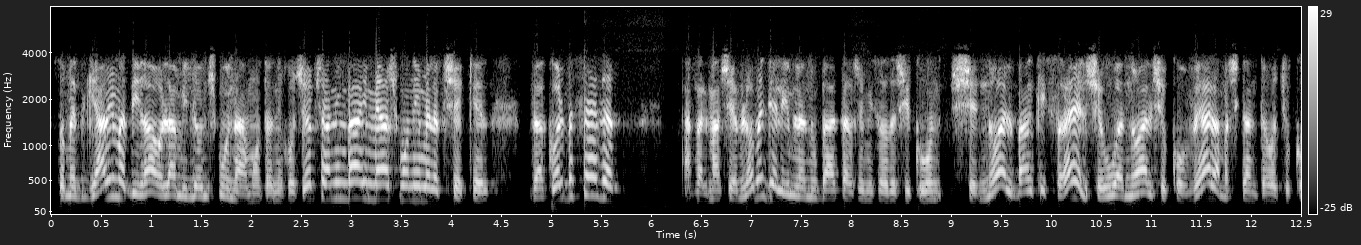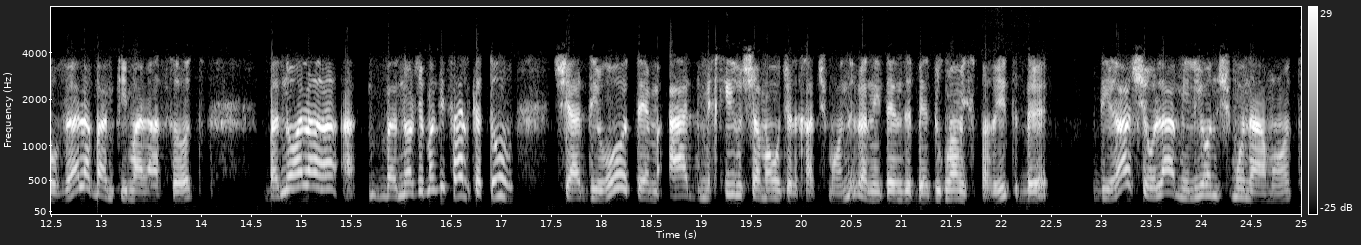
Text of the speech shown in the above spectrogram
זאת אומרת, גם אם הדירה עולה מיליון שמונה מאות, אני חושב שאני בא עם 180 אלף שקל, והכל בסדר. אבל מה שהם לא מגלים לנו באתר של משרד השיכון, שנוהל בנק ישראל, שהוא הנוהל שקובע למשכנתאות, שקובע לבנקים מה לעשות, בנוהל, בנוהל של בנק ישראל כתוב שהדירות הן עד מחיר שמאות של 1.8, ואני אתן את זה בדוגמה מספרית, בדירה שעולה מיליון שמונה מאות,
